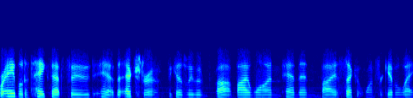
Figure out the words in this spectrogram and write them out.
were able to take that food, uh, the extra, because we would uh, buy one and then buy a second one for giveaway,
